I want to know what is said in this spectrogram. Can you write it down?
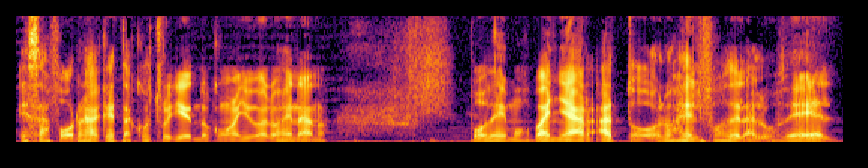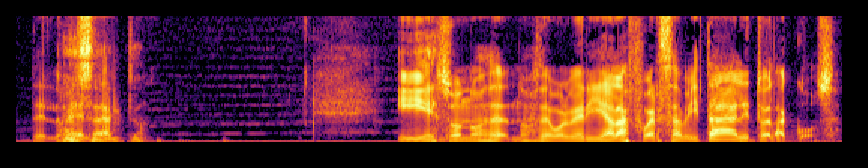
esa forja que está construyendo con ayuda de los enanos, podemos bañar a todos los elfos de la luz de él, de los Exacto. Y eso nos, nos devolvería la fuerza vital y toda la cosa.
